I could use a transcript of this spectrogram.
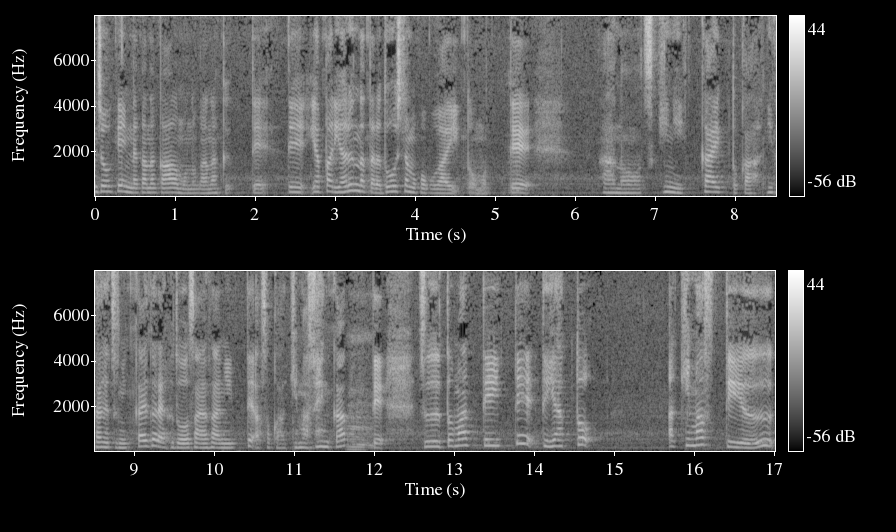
条件になかなか合うものがなくってでやっぱりやるんだったらどうしてもここがいいと思って。あの月に1回とか2ヶ月に1回ぐらい不動産屋さんに行ってあそこ空きませんかってずっと待っていてでやっと空きますっていう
